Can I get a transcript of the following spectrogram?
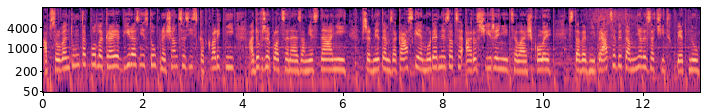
Absolventům tak podle kraje výrazně stoupne šance získat kvalitní a dobře placené zaměstnání. Předmětem zakázky je modernizace a rozšíření celé školy. Stavební práce by tam měly začít v květnu.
